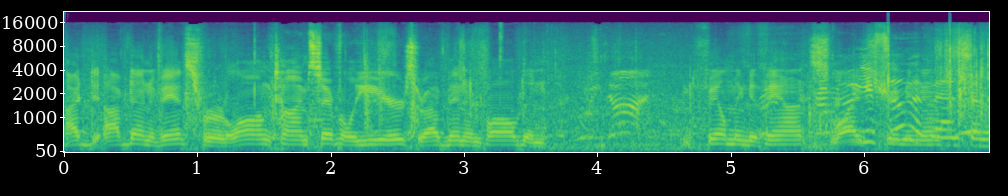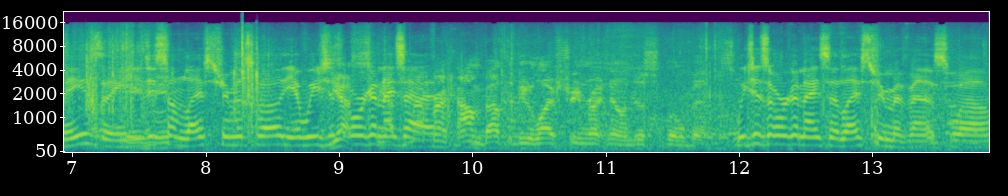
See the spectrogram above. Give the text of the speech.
I, have done events for a long time, several years, where I've been involved in, in filming events, oh, live you streaming film events, amazing. You do some live stream as well? Yeah, we just yes, organized yes. I'm about to do a live stream right now in just a little bit. So. We just organized a live stream event as well.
